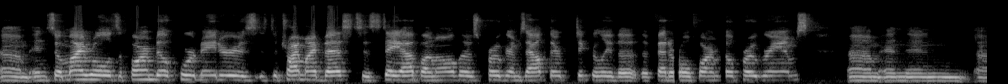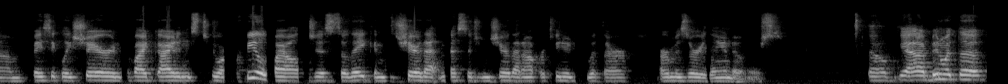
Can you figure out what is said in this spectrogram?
Um, and so my role as a farm bill coordinator is, is to try my best to stay up on all those programs out there, particularly the, the federal farm bill programs, um, and then um, basically share and provide guidance to our field biologists so they can share that message and share that opportunity with our, our Missouri landowners. So yeah, I've been with the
